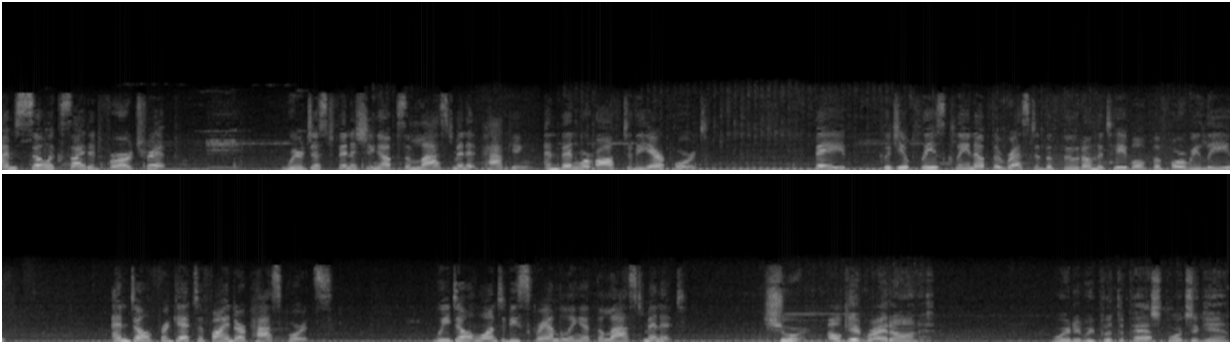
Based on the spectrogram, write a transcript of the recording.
I'm so excited for our trip. We're just finishing up some last minute packing, and then we're off to the airport. Babe, could you please clean up the rest of the food on the table before we leave? And don't forget to find our passports. We don't want to be scrambling at the last minute. Sure, I'll get right on it. Where did we put the passports again?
